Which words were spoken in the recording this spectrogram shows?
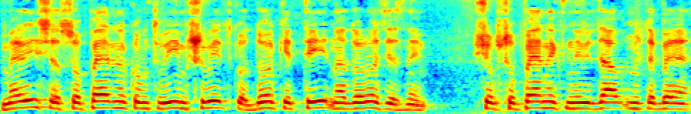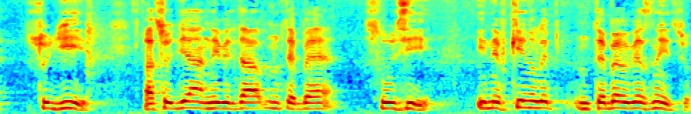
Мирися з суперником твоїм швидко, доки ти на дорозі з ним, щоб суперник не віддав ну, тебе судді, а суддя не віддав ну, тебе слузі, і не вкинули ну, тебе у в'язницю.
